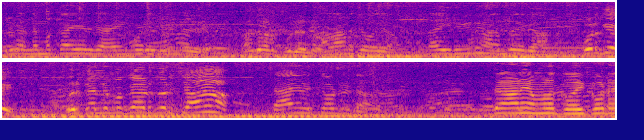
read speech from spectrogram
ഒരു കല്ലുമ്മക്കായ ഒരു ചായയും കൂടി ഇരുപത് രൂപ അതാണ് ചോദ്യം. എന്നാ ഇരുപത് എന്ത് തരാം. കൊടുക്കേ. ഒരു കല്ലുമ്മക്കാർക്ക് ഒരു ചായ. വെച്ചോട്ടിട്ടാ ഇതാണ് നമ്മളെ കോഴിക്കോട്ടെ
